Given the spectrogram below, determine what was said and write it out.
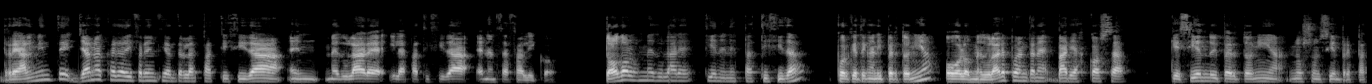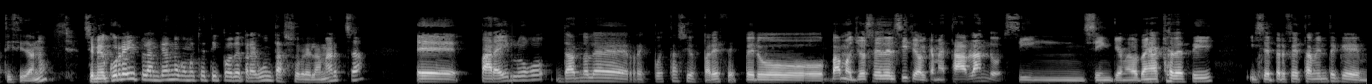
Realmente ya no es que haya diferencia entre la espasticidad en medulares y la espasticidad en encefálicos. ¿Todos los medulares tienen espasticidad? porque tengan hipertonía o los medulares pueden tener varias cosas que siendo hipertonía no son siempre espasticidad, ¿no? Se me ocurre ir planteando como este tipo de preguntas sobre la marcha eh, para ir luego dándole respuestas si os parece. Pero vamos, yo sé del sitio al que me estás hablando sin, sin que me lo tengas que decir y sé perfectamente que,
